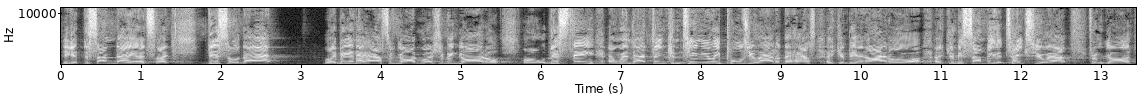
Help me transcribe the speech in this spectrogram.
You get to Sunday and it's like this or that like being in the house of God, worshiping God, or, or this thing. And when that thing continually pulls you out of the house, it can be an idol or it can be something that takes you out from God.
